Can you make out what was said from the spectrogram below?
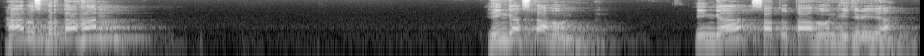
harus bertahan hingga setahun hingga satu tahun hijriyah.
